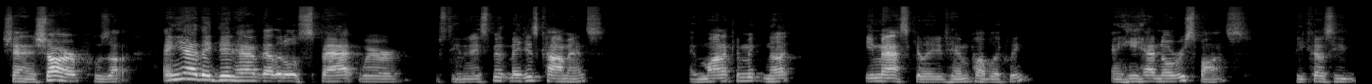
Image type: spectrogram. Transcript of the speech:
Shannon Sharpe, who's on, and yeah, they did have that little spat where Stephen A. Smith made his comments and Monica McNutt emasculated him publicly, and he had no response because he,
